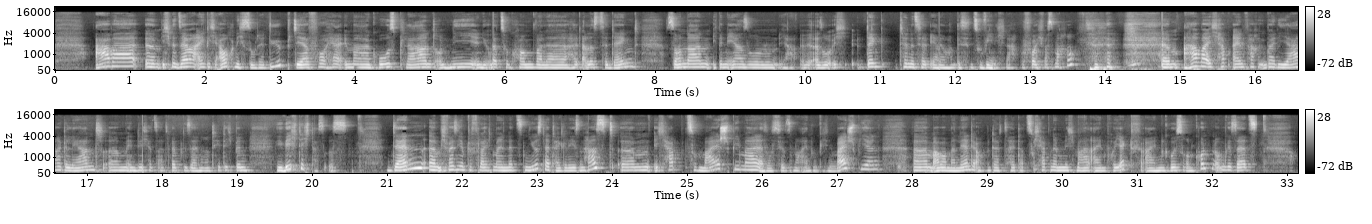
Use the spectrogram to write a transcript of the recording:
Aber ähm, ich bin selber eigentlich auch nicht so der Typ, der vorher immer groß plant und nie in die Umsetzung kommt, weil er halt alles zerdenkt, sondern ich bin eher so, ja, also ich denke tendenziell eher ein bisschen zu wenig nach, bevor ich was mache. ähm, aber ich habe einfach über die Jahre gelernt, ähm, in denen ich jetzt als Webdesignerin tätig bin, wie wichtig das ist. Denn ähm, ich weiß nicht, ob du vielleicht meinen letzten Newsletter gelesen hast. Ähm, ich habe zum Beispiel mal, also es ist jetzt nur ein bisschen Beispielen, ähm, aber man lernt ja auch mit der Zeit dazu. Ich habe nämlich mal ein Projekt für einen größeren Kunden umgesetzt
